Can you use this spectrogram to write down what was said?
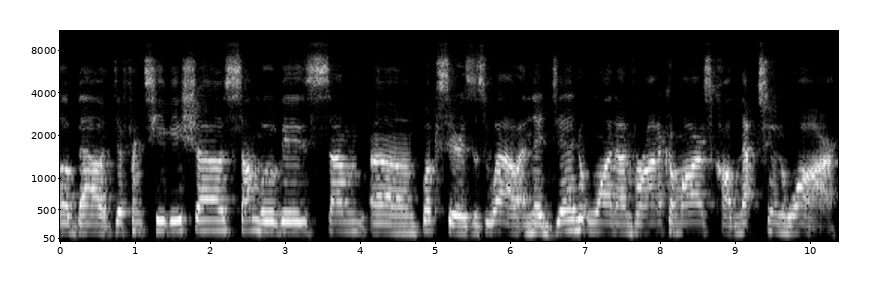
about different TV shows, some movies, some um, book series as well. And they did one on Veronica Mars called Neptune Noir.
